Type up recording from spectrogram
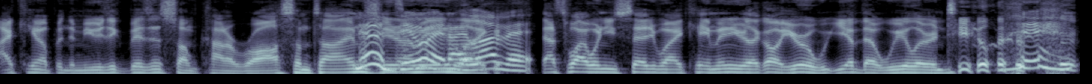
I came up in the music business, so I'm kind of raw sometimes. No, you know do what I it. mean? I Like, love it. That's why when you said when I came in, you're like, oh, you're a, you have that wheeler and dealer.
